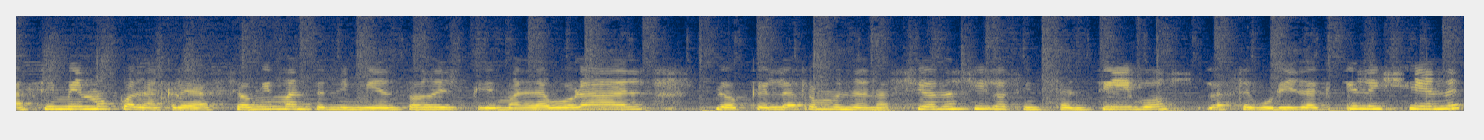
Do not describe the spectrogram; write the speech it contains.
Asimismo, con la creación y mantenimiento del clima laboral, lo que es las remuneraciones y los incentivos, la seguridad y la higiene,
